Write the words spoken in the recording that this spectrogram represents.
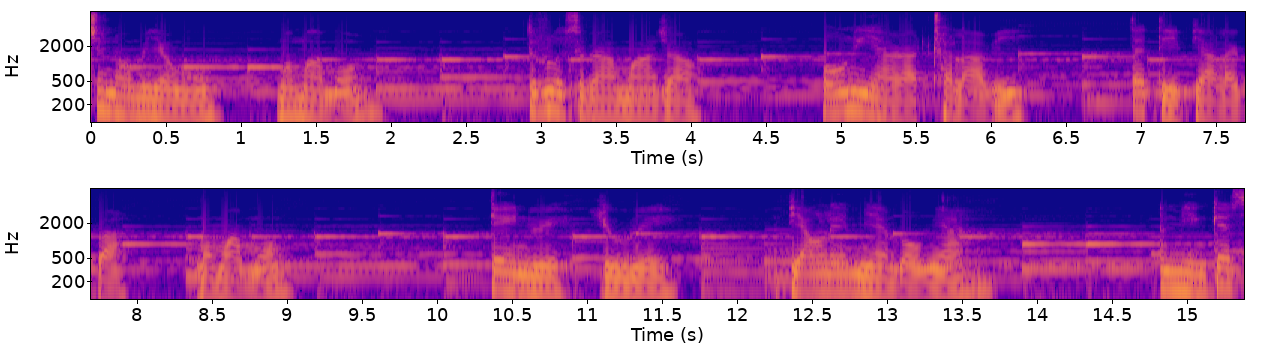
ကျွန်တော်မယုံဘူးမမမွန်သူတို့စကားမှားကြောင်း ပုံနေရကထွက်လာပြီးတက်တည်ပြလိုက်ပါမမမွန်တိမ်တွေလူတွေအပြောင်းလဲမြန်ပုံများအမြင်ကက်စ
